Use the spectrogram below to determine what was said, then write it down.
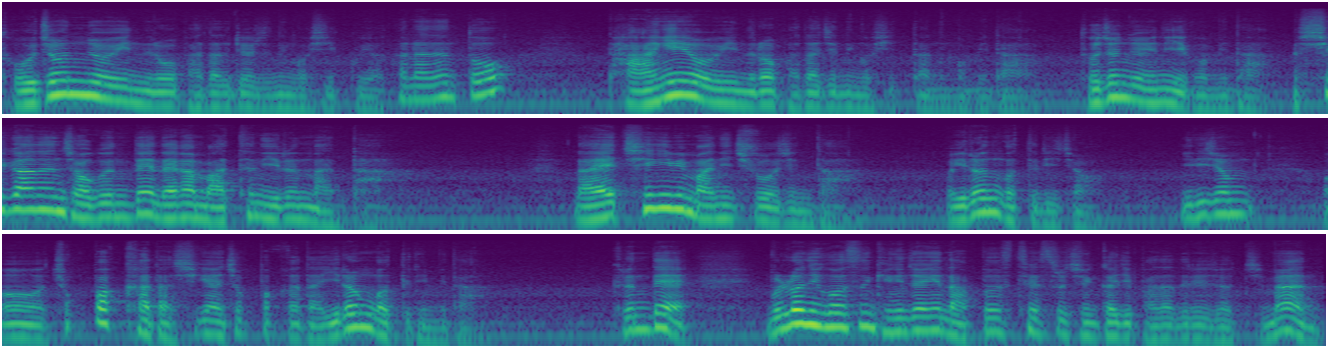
도전 요인으로 받아들여지는 것이 있고요. 하나는 또 방해 요인으로 받아들이는 것이 있다는 겁니다. 도전 요인은 이겁니다. 시간은 적은데 내가 맡은 일은 많다. 나의 책임이 많이 주어진다. 뭐 이런 것들이죠. 일이 좀 어, 촉박하다, 시간이 촉박하다 이런 것들입니다. 그런데 물론 이것은 굉장히 나쁜 스트레스로 지금까지 받아들여졌지만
